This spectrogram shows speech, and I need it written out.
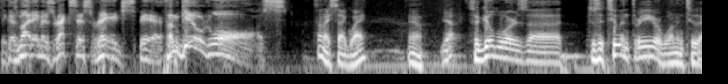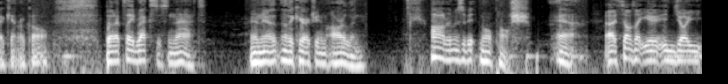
Because my name is Rexus Rage Spear from Guild Wars. It's a nice segue. Yeah. Yep. So Guild Wars, uh, was it two and three or one and two? I can't recall. But I played Rexus in that. And there's another character named Arlen. Arlen was a bit more posh. Yeah. Uh, it sounds like you enjoy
